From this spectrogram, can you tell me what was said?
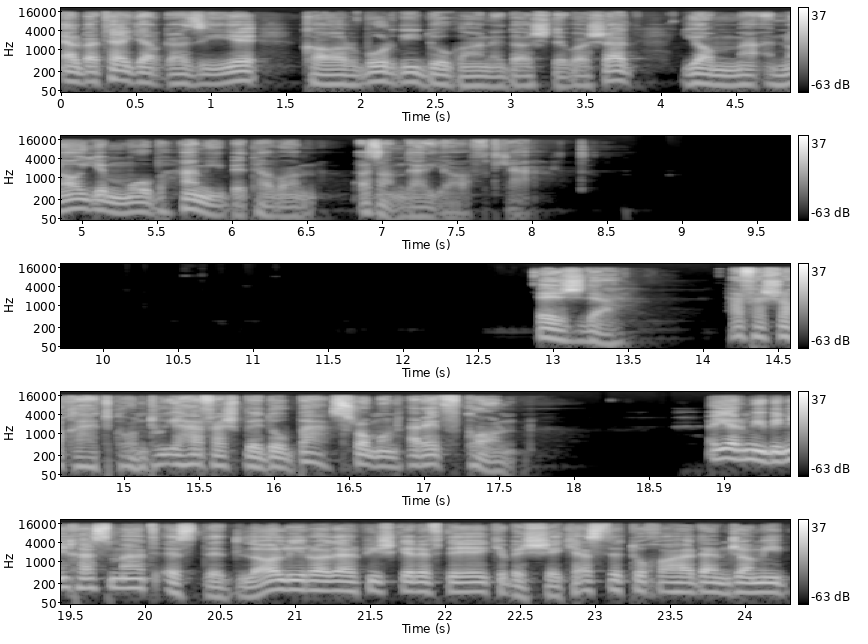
البته اگر قضیه کاربردی دوگانه داشته باشد یا معنای مبهمی بتوان از آن دریافت کرد. هجده حرفش را قطع کن توی حرفش بدو بحث را منحرف کن. اگر می‌بینی خسمت استدلالی را در پیش گرفته که به شکست تو خواهد انجامید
